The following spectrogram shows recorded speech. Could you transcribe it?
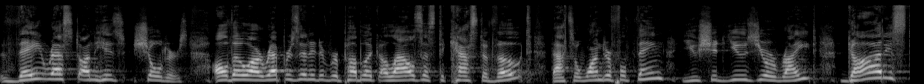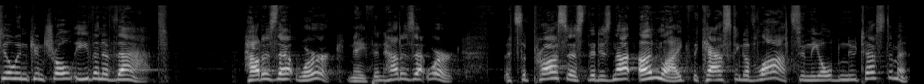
they rest on his shoulders. Although our representative republic allows us to cast a vote, that's a wonderful thing. You should use your right. God is still in control even of that. How does that work, Nathan? How does that work? It's a process that is not unlike the casting of lots in the Old and New Testament.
